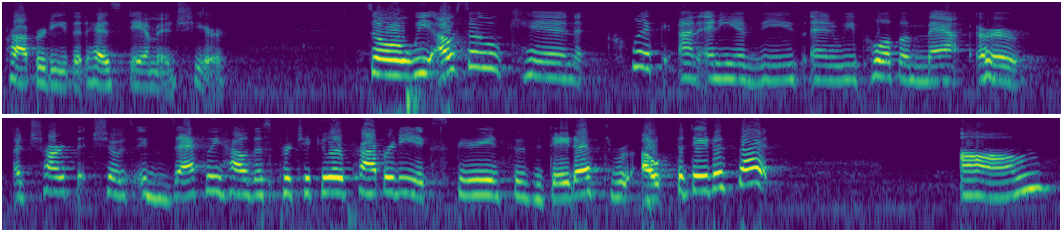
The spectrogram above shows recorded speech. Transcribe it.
property that has damage here. So we also can click on any of these and we pull up a map or a chart that shows exactly how this particular property experiences data throughout the data set. Um,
